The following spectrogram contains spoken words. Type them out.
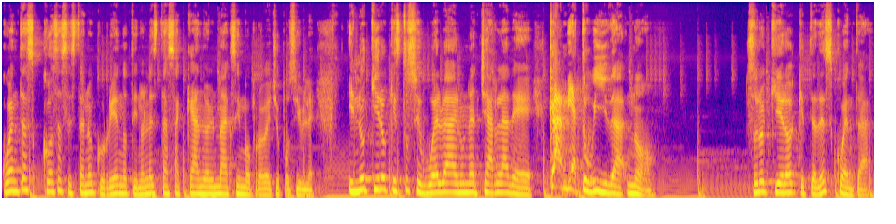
¿Cuántas cosas están ocurriendo y no le estás sacando el máximo provecho posible? Y no quiero que esto se vuelva en una charla de cambia tu vida. No. Solo quiero que te des cuenta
